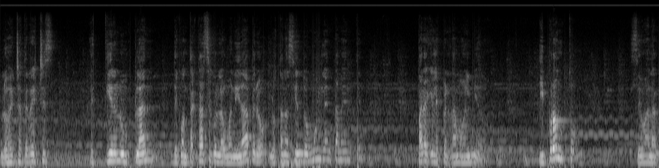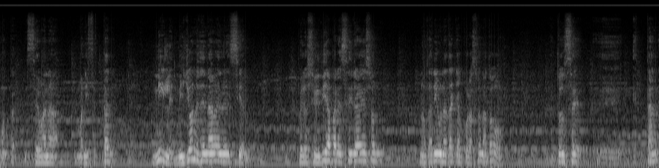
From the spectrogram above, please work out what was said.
los extraterrestres tienen un plan de contactarse con la humanidad, pero lo están haciendo muy lentamente para que les perdamos el miedo. Y pronto se van a, se van a manifestar miles, millones de naves en el cielo. Pero si hoy día apareciera eso, nos daría un ataque al corazón a todos. Entonces, eh, están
